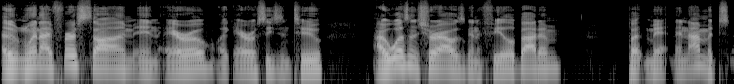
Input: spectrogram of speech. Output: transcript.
when I first saw him in Arrow, like Arrow season two, I wasn't sure I was gonna feel about him. But man, and I'm a t-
